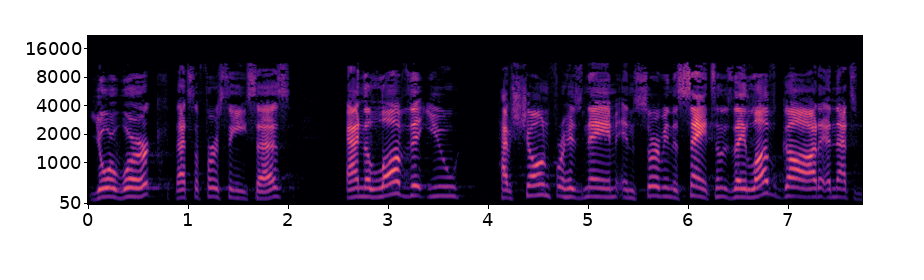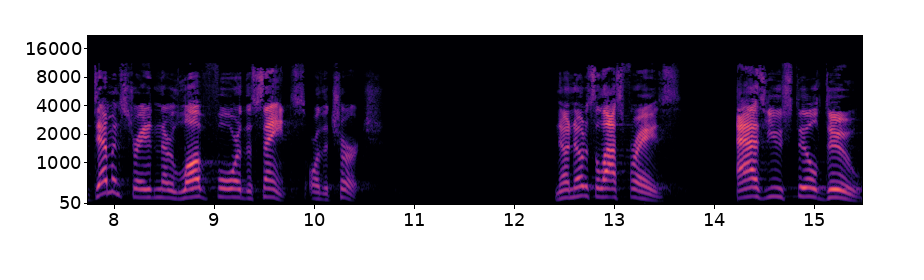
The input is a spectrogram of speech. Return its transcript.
Your work. That's the first thing he says. And the love that you have shown for his name in serving the saints. In they love God, and that's demonstrated in their love for the saints or the church. Now, notice the last phrase as you still do.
